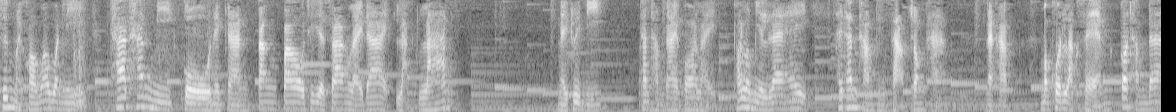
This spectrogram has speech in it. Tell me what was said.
ซึ่งหมายความว่าวันนี้ถ้าท่านมีโกในการตั้งเป้าที่จะสร้างรายได้หลักล้าน ในธุรกิจนี้ท่านทำได้เพราะอะไร เพราะเรามีรายได้ให้ให้ท่านทำถึง 3 ช่องทางนะครับ บางคนหลักแสนก็ทำได้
